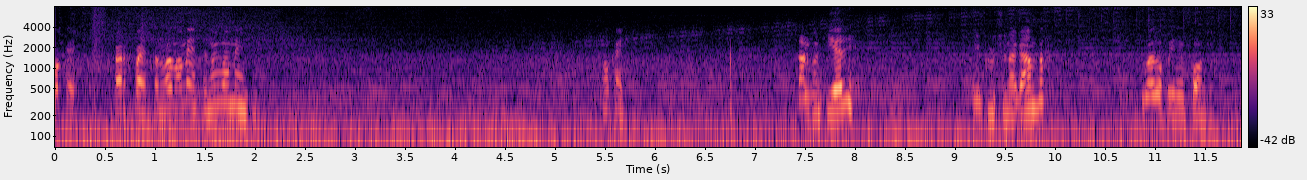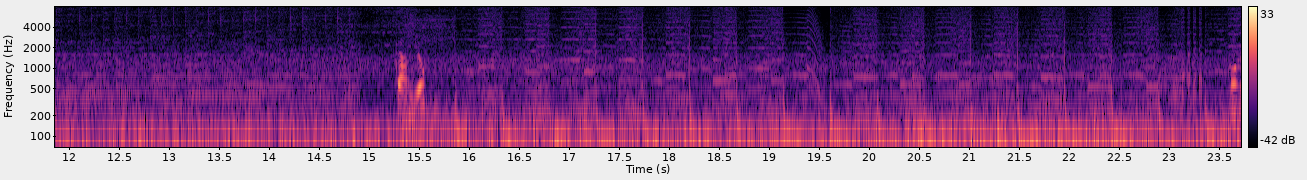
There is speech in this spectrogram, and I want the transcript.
Ok, perfetto, nuovamente, nuovamente. Ok. Salgo in piedi, incrocio una gamba vado fino in fondo. Cambio. Ok,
